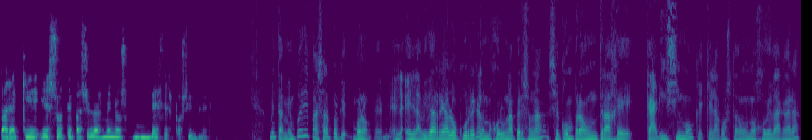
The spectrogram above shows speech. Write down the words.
para que eso te pase las menos veces posible. También puede pasar porque, bueno, en la vida real ocurre que a lo mejor una persona se compra un traje carísimo que, que le ha costado un ojo de la cara,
